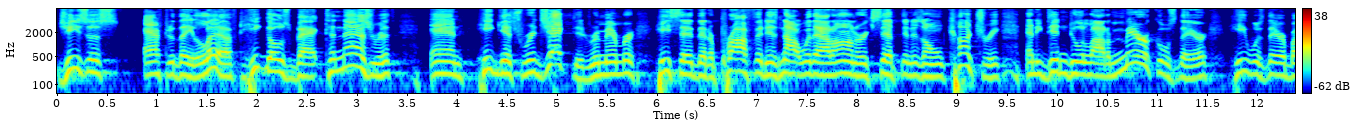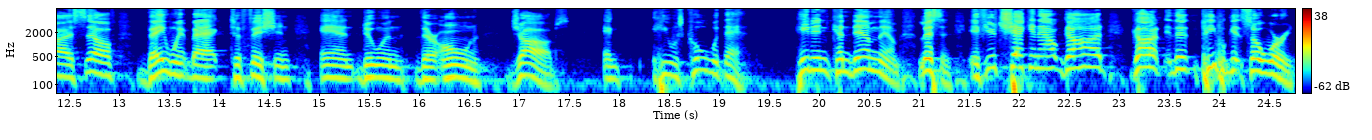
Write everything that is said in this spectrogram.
Jesus, after they left, he goes back to Nazareth and he gets rejected. Remember, he said that a prophet is not without honor except in his own country, and he didn't do a lot of miracles there. He was there by himself. They went back to fishing and doing their own jobs. And he was cool with that. He didn't condemn them. Listen, if you're checking out God, God, the, people get so worried.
